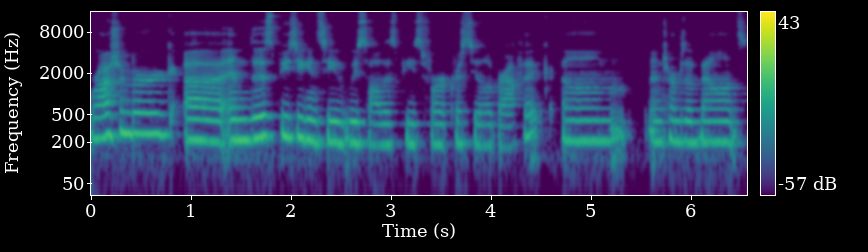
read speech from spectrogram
Rauschenberg, uh, and this piece you can see we saw this piece for crystallographic um, in terms of balance.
